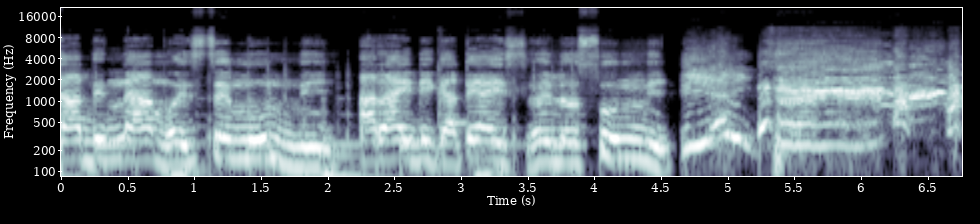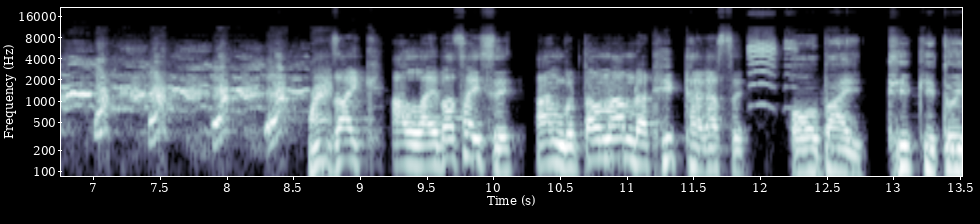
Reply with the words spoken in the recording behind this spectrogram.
দাদির নাম হইছে মুন্নি, আর আইডি কার্ডে আইস হইল সুন্নি। যাইক আল্লাহ বাঁচাইছে আঙ্গুরটাও আমরা ঠিকঠাক আছে। ও ভাই ঠিকই তুই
